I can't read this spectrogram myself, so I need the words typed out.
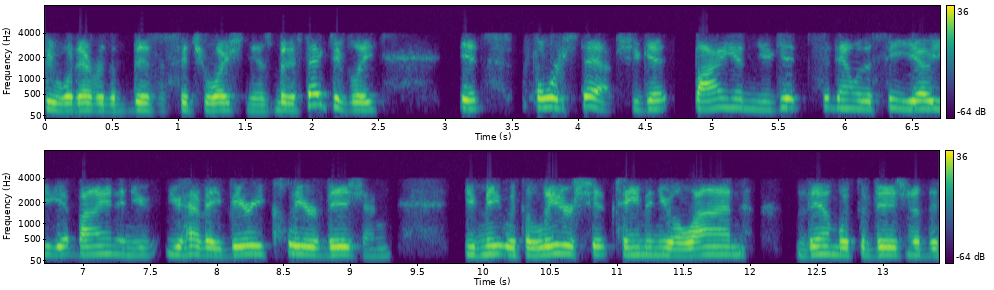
to whatever the business situation is. But effectively, it's four steps. You get buy-in, you get sit down with the CEO, you get buy-in, and you you have a very clear vision. You meet with the leadership team and you align them with the vision of the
